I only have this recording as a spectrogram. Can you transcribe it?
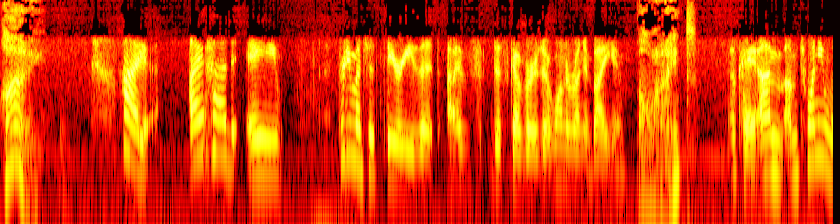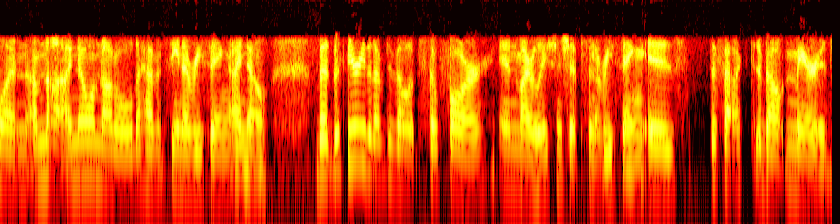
Hi. Hi. I had a pretty much a theory that I've discovered. I want to run it by you. All right. Okay, I'm I'm 21. I'm not. I know I'm not old. I haven't seen everything. I know, but the theory that I've developed so far in my relationships and everything is the fact about marriage.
